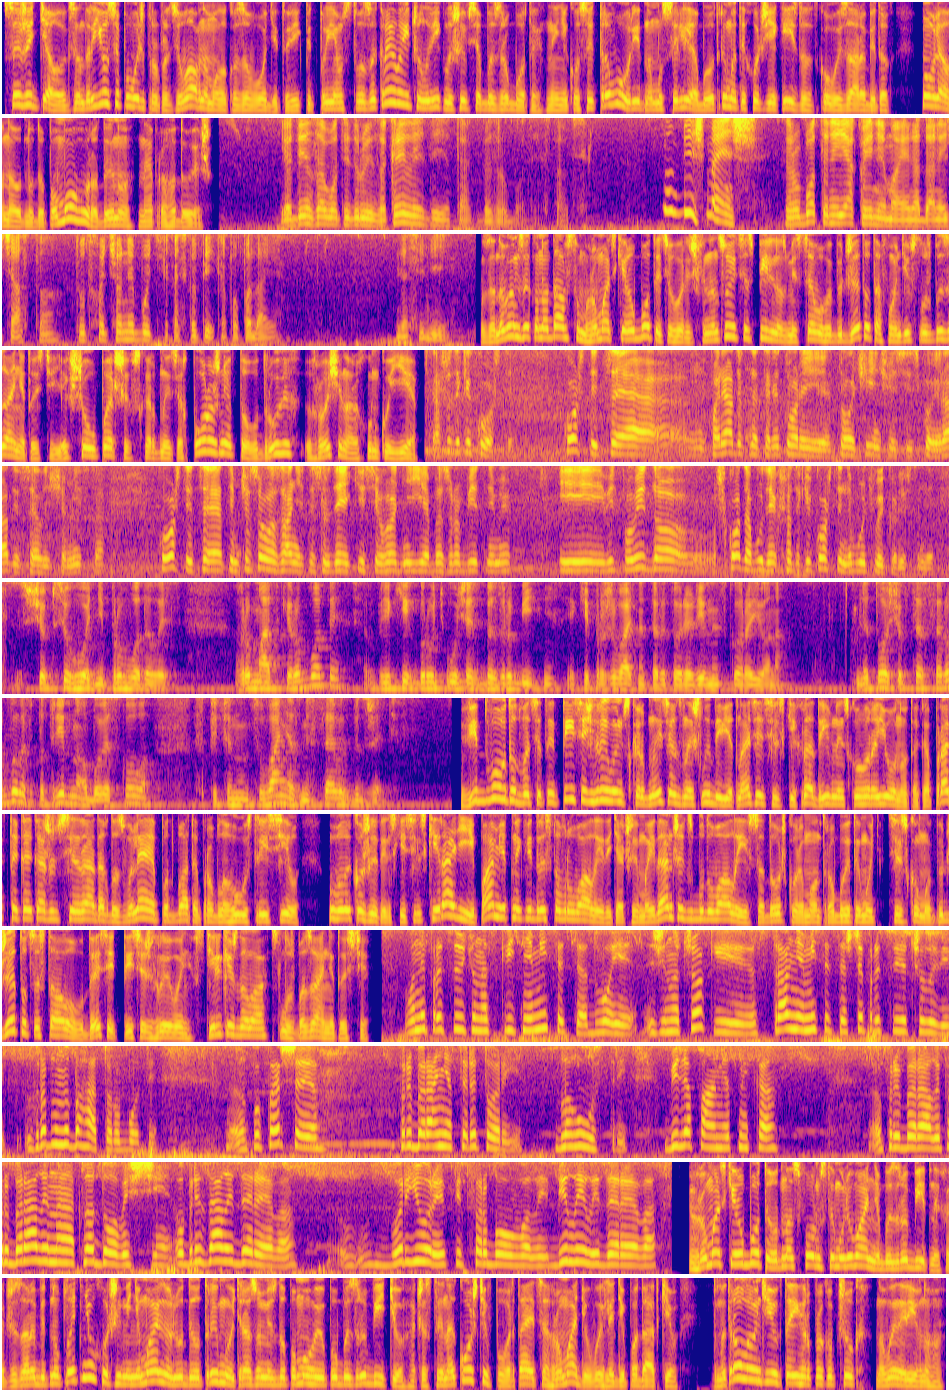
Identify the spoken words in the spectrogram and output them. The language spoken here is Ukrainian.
Все життя Олександр Йосипович пропрацював на молокозаводі. Торік підприємство закрили, і чоловік лишився без роботи. Нині косить траву у рідному селі, аби отримати хоч якийсь додатковий заробіток. Мовляв, на одну допомогу родину не прогодуєш. І один завод, і другий закрили, де я так без роботи стався. Ну, більш-менш. Роботи ніякої немає на даний час, то тут хоч що-небудь якась копійка попадає для сім'ї. За новим законодавством громадські роботи цьогоріч фінансуються спільно з місцевого бюджету та фондів служби зайнятості. Якщо у перших в скарбницях порожньо, то у других гроші на рахунку є. А що таке кошти? Кошти це е, порядок на території того чи іншої сільської ради, селища, міста. Кошти це тимчасова зайнятість людей, які сьогодні є безробітними. І відповідно шкода буде, якщо такі кошти не будуть використані. щоб сьогодні проводились громадські роботи, в яких беруть участь безробітні, які проживають на території Рівненського району. Для того, щоб це все робилось, потрібно обов'язково співфінансування з місцевих бюджетів. Від 2 до 20 тисяч гривень в скарбницях знайшли 19 сільських рад Рівненського району. Така практика, кажуть в сільрадах, дозволяє подбати про благоустрій сіл. У Великожитинській сільській раді і пам'ятник відреставрували, і дитячий майданчик збудували, і в садочку ремонт робитимуть. Сільському бюджету це стало у 10 тисяч гривень. Стільки ж дала служба зайнятості. Вони працюють у нас з квітня місяця, двоє жіночок, і з травня місяця ще працює чоловік. Зроблено багато роботи. Е, По-перше, прибирання території, благоустрій. Біля пам'ятника е, прибирали, прибирали на кладовищі, обрізали дерева, бор'юри підфарбовували, білили дерева. Громадські роботи одна з форм стимулювання безробітних, адже заробітну платню, хоч і мінімально, люди отримують разом із допомогою по безробіттю, а частина коштів повертається громаді у вигляді податків. Дмитро Леонтіюк та Ігор Прокопчук. Новини Рівного.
